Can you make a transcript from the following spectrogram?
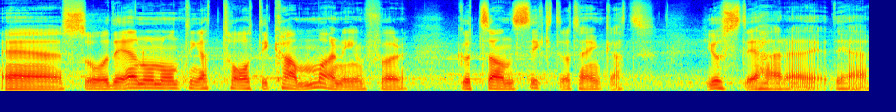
Eh, så det är nog någonting att ta till kammaren inför Guds ansikte och tänka att just det här det, är,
